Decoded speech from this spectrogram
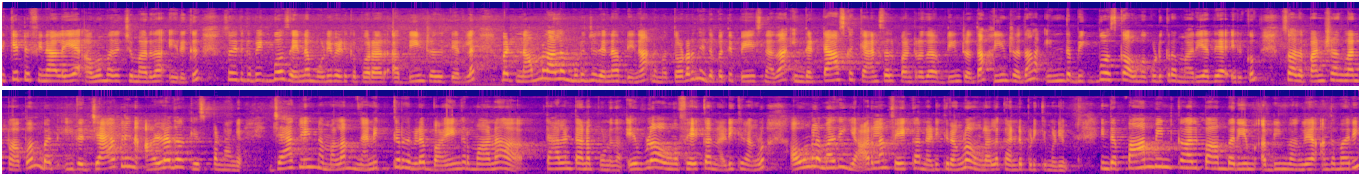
டிக்கெட் ஃபினாலேயே அவமதிச்ச மாதிரி தான் இருக்குது ஸோ இதுக்கு பிக் பாஸ் என்ன முடிவெடுக்க போகிறார் அப்படின்றது தெரியல. பட் நம்மளால் முடிஞ்சது என்ன அப்படின்னா நம்ம தொடர்ந்து இதை பற்றி பேசினா தான் இந்த டாஸ்க்கை கேன்சல் பண்ணுறது அப்படின்றது தான் அப்படின்றது தான் இந்த பிக் பாஸ்க்கு அவங்க கொடுக்குற மரியாதையாக இருக்கும். ஸோ அதை பண்ணுறாங்களான்னு பார்ப்போம். பட் இதை ஜாக்லின் அழகாக கிஸ் பண்ணாங்க. ஜாக்லின் நம்மலாம் நினைக்கிறத விட பயங்கரமான டேலண்டான பொண்ணு தான். எவ்வளோ அவங்க ஃபேக்காக நடிக்கிறாங்களோ அவங்கள மாதிரி யாரெல்லாம் ஃபேக்காக நடிக்கிறாங்களோ அவங்களால கண்டுபிடிக்க முடியும். இந்த பாம்பின் கால் பாம்பரியம் அப்படின்வாங்க இல்லையா அந்த மாதிரி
